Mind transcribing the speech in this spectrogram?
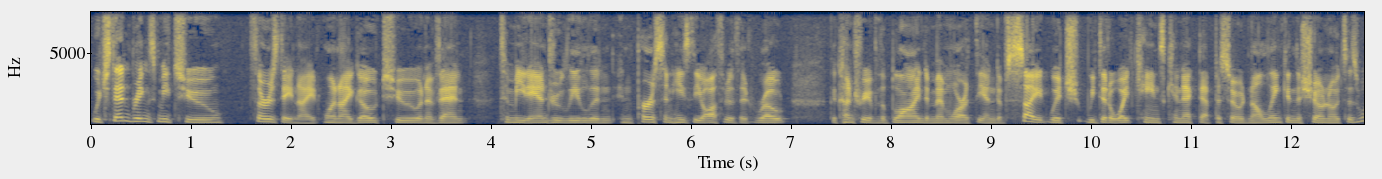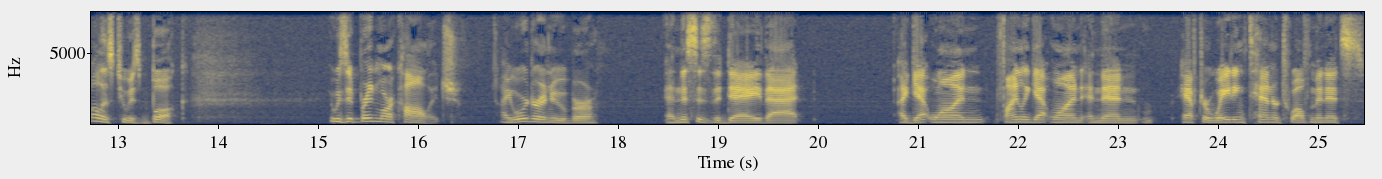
Which then brings me to Thursday night when I go to an event to meet Andrew Leland in person. He's the author that wrote The Country of the Blind, a memoir at the end of sight, which we did a White Canes Connect episode, and I'll link in the show notes as well as to his book. It was at Bryn Mawr College. I order an Uber, and this is the day that I get one, finally get one, and then after waiting 10 or 12 minutes,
